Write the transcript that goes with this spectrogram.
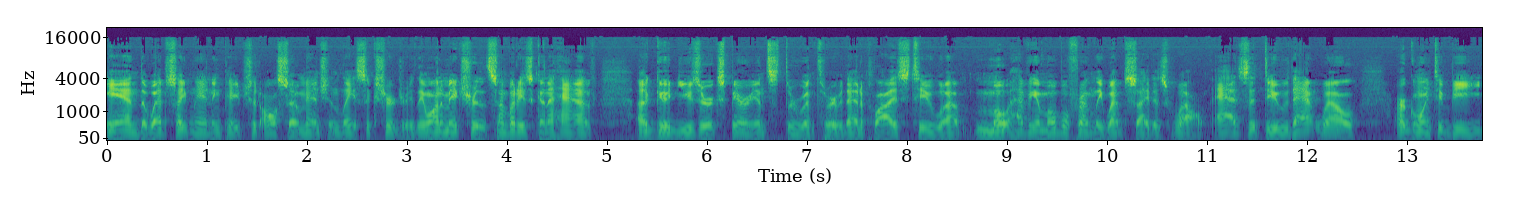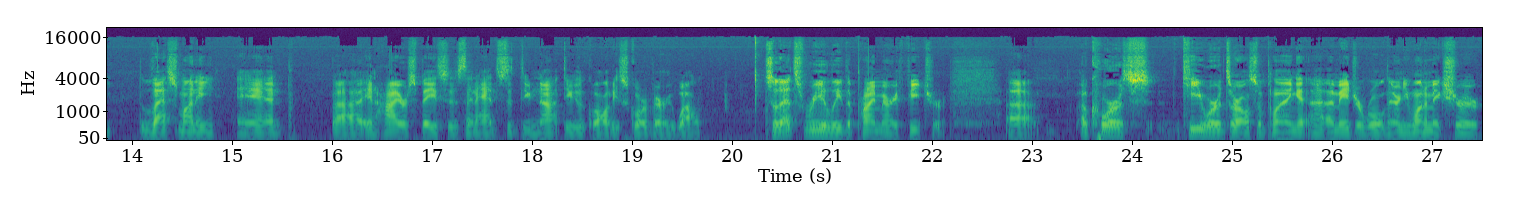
and the website landing page should also mention LASIK surgery. They want to make sure that somebody's going to have a good user experience through and through. That applies to uh, mo- having a mobile friendly website as well. Ads that do that well are going to be less money and uh, in higher spaces than ads that do not do the quality score very well. So that's really the primary feature. Uh, of course, keywords are also playing a, a, major role there, and you want to make sure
